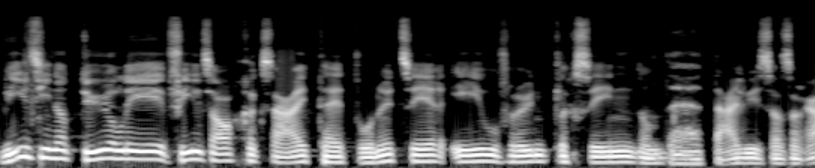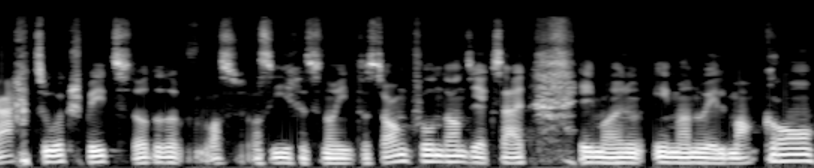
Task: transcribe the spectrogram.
Weil sie natürlich viele Sachen gesagt hat, die nicht sehr EU-freundlich sind und äh, teilweise also recht zugespitzt, oder? Was, was ich jetzt noch interessant gefunden habe. Sie hat gesagt, Emmanuel Macron,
